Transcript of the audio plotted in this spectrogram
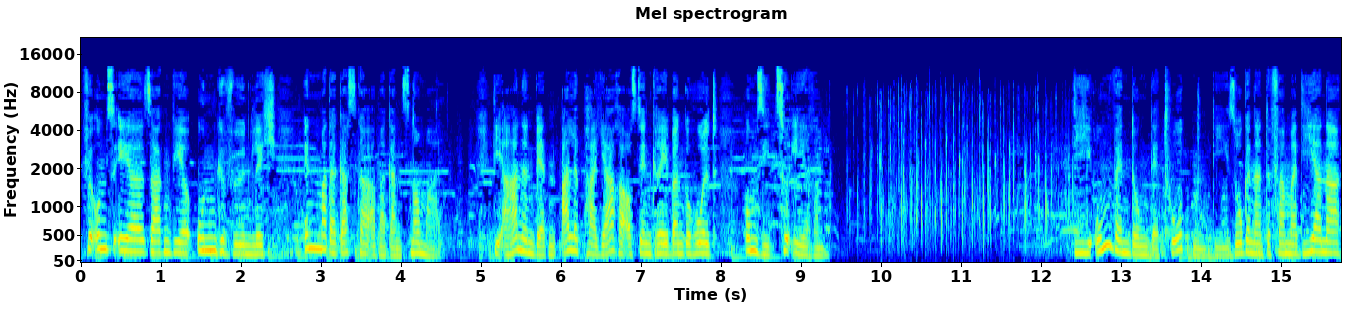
Für uns eher, sagen wir, ungewöhnlich, in Madagaskar aber ganz normal. Die Ahnen werden alle paar Jahre aus den Gräbern geholt, um sie zu ehren. Die Umwendung der Toten, die sogenannte Famadiana,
